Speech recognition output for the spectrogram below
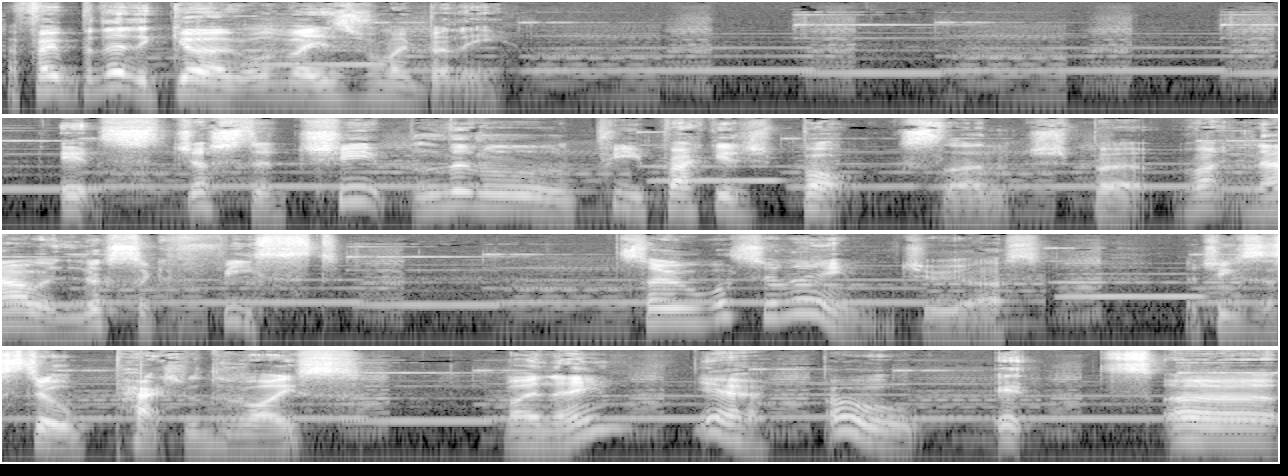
A faint pathetic gurgle raises from my belly. It's just a cheap little pre-packaged box lunch, but right now it looks like a feast. So, what's your name? Chewie asks. Her cheeks are still packed with rice. My name? Yeah. Oh, it's, uh...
